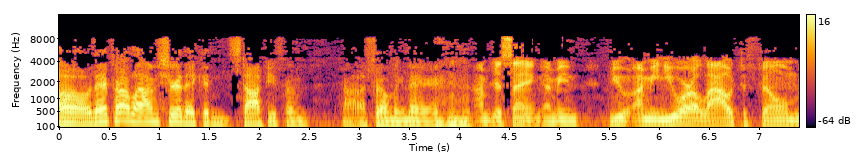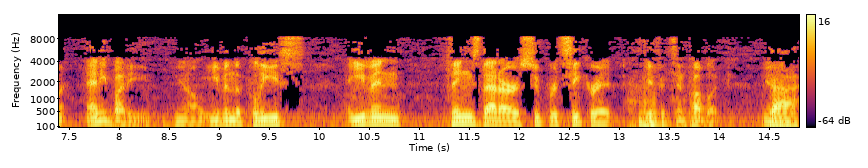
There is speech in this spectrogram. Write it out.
Oh, they probably. I'm sure they can stop you from uh, filming there. I'm just saying. I mean, you. I mean, you are allowed to film anybody. You know, even the police, even things that are super secret if it's in public. You know? Yeah.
